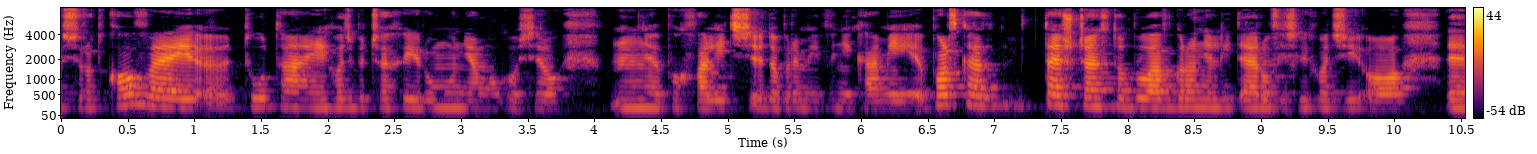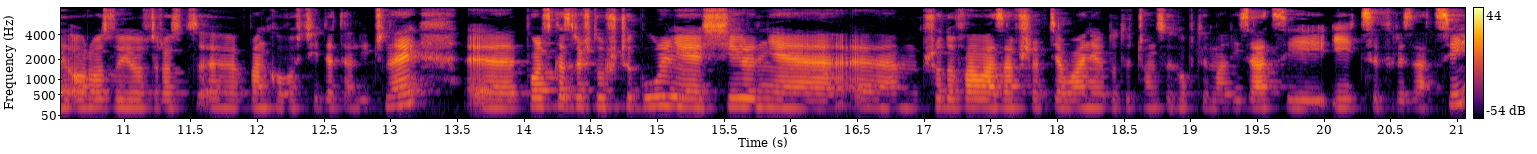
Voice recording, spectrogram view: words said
Środkowej, tutaj choćby Czechy i Rumunia mogą się mm, pochwalić dobrymi wynikami. Polska też często była w gronie liderów, jeśli chodzi o, o rozwój i wzrost w bankowości detalicznej. E, Polska zresztą szczególnie silnie przodowała zawsze w działaniach dotyczących optymalizacji i cyfryzacji.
